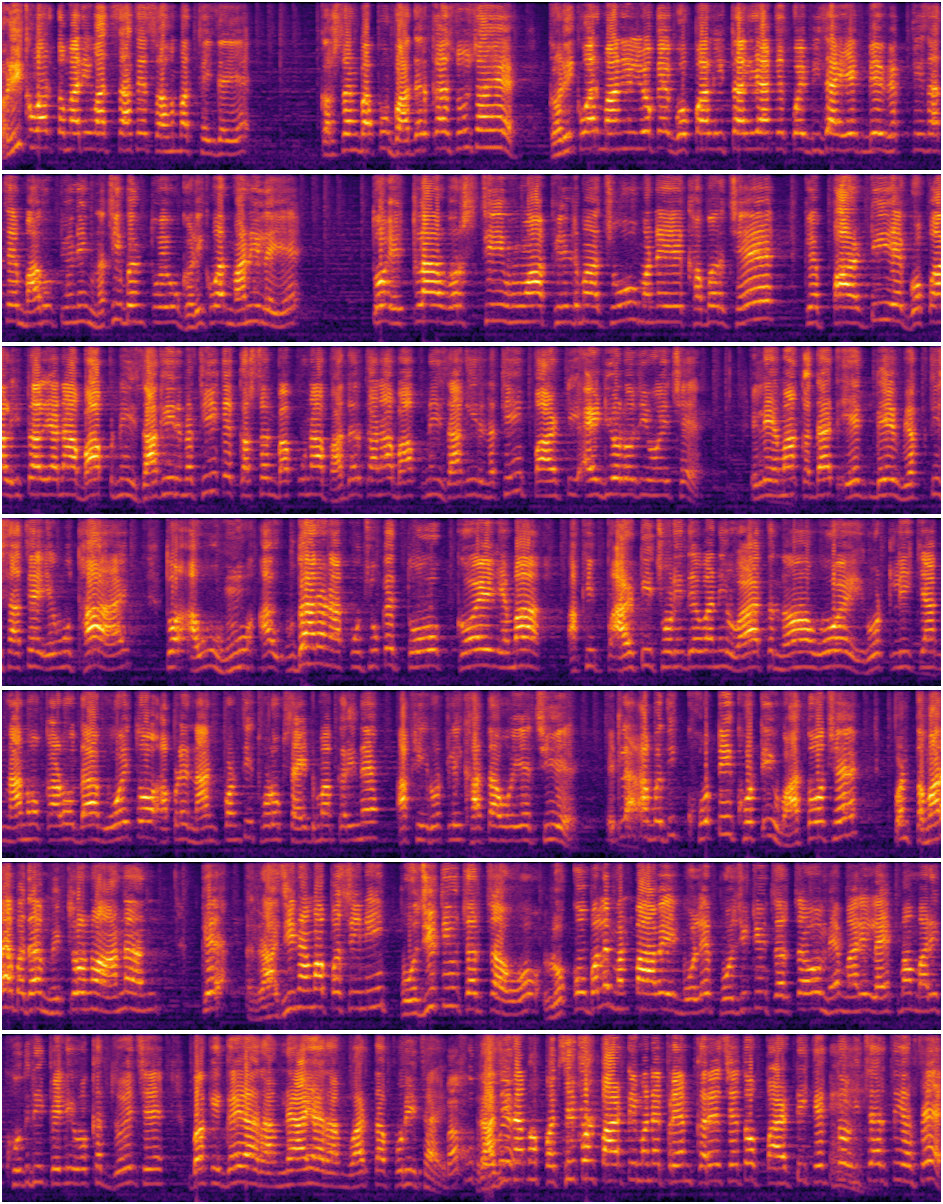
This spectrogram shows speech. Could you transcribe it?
ઘડીક વાર તમારી વાત સાથે સહમત થઈ જઈએ. કરશન બાપુ, ભાદરકા શું સાહેબ? ઘડીક વાર માની લ્યો કે ગોપાલ ઇટાલિયા કે કોઈ બીજા એક બે વ્યક્તિ સાથે મારું ટ્યુનિંગ નથી બનતું એવું ઘડીક વાર માની લઈએ. તો એટલા વર્ષથી હું આ ફિલ્ડમાં છું. મને એ ખબર છે કે પાર્ટી એ ગોપાલ ઇટાલિયાના બાપની જાગીર નથી કે કરશન બાપુના, ભાદરકાના બાપની જાગીર નથી. પાર્ટી આઈડિયોલોજી હોય છે. એટલે એમાં કદાચ એક બે વ્યક્તિ સાથે એવું થાય તો આવું હું આ ઉદાહરણ આપું છું કે તો કઈ એમાં આખી પાર્ટી છોડી દેવાની વાત ન હોય, રોટલી ક્યાંક નાનો કાળો દાગ હોય તો આપણે નાનપણથી થોડોક સાઈડમાં કરીને આખી રોટલી ખાતા હોઈએ છીએ. એટલે આ બધી ખોટી ખોટી વાતો છે. પણ તમારા બધા મિત્રોનો આનંદ કે રાજીનામા પછીની પોઝિટિવ ચર્ચાઓ લોકો ભલે મનમાં આવે એ બોલે પોઝિટિવ ચર્ચાઓ મેં મારી લાઈફમાં મારી ખુદની પહેલી વખત જોઈ છે. બાકી ગયા રામ ને આયા રામ વાર્તા પૂરી થાય. રાજીનામા પછી પણ પાર્ટી મને પ્રેમ કરે છે તો પાર્ટી કંઈક તો વિચારતી હશે.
